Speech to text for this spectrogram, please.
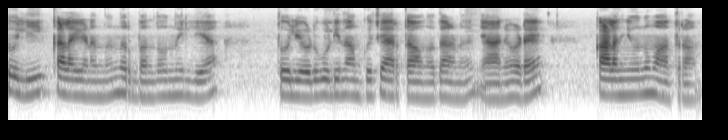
തൊലി കളയണമെന്ന് നിർബന്ധമൊന്നുമില്ല. തൊലിയോട് കൂടി നമുക്ക് ചേർക്കാവുന്നതാണ്. ഞാനിവിടെ കളഞ്ഞു എന്ന് മാത്രം.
